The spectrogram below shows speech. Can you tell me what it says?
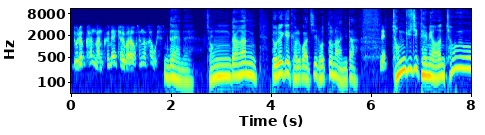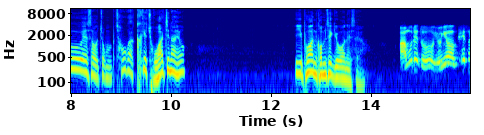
노력한 만큼의 결과라고 생각하고 있습니다. 네, 네. 정당한 노력의 결과지 로또는 아니다. 네. 정규직 되면 처우에서 좀 처우가 크게 좋아지나요? 이 보안 검색 요원에서요. 아무래도 용역 회사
